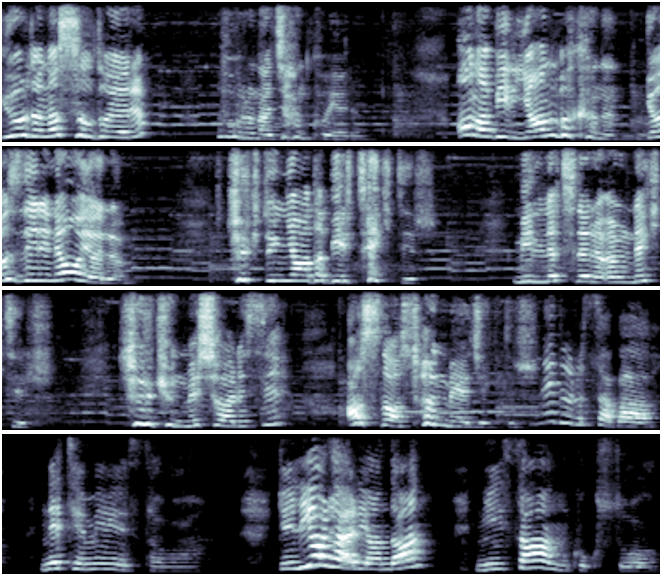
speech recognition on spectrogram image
Yurda nasıl doyarım? Uğruna can koyarım. Ona bir yan bakanın gözlerine oyarım. Türk dünyada bir tektir. Milletlere örnektir. Türk'ün meşalesi asla sönmeyecektir. Ne duru sabah, ne temiz hava. Geliyor her yandan Nisan kokusu.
